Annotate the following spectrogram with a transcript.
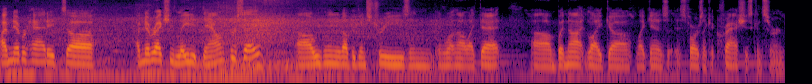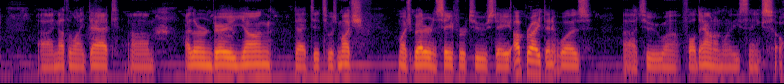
I've never had it, uh, I've never actually laid it down per se. Uh, we've leaned it up against trees and, and whatnot like that. Um, but not like uh, like as, as far as like a crash is concerned. Uh, nothing like that. Um, I learned very young that it was much, much better and safer to stay upright than it was uh, to uh, fall down on one of these things.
